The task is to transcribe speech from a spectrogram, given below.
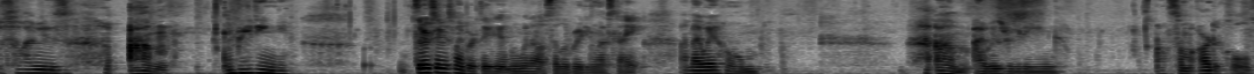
So I was, um, reading. Thursday was my birthday, and we went out celebrating last night. On my way home, um, I was reading some articles,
